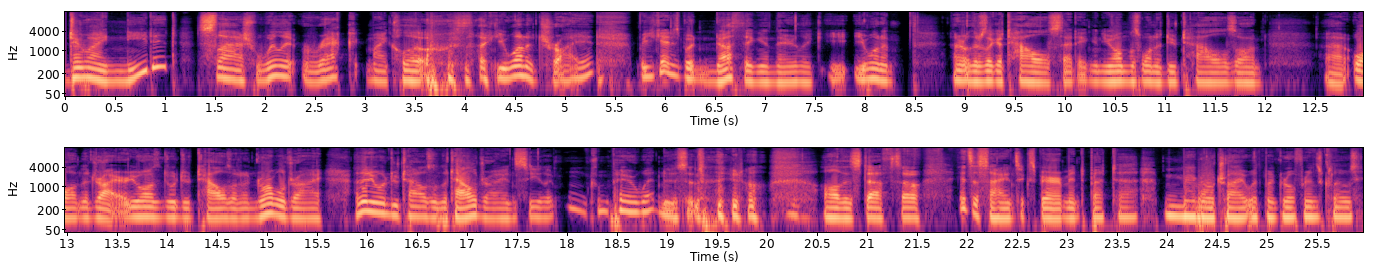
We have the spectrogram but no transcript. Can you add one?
Do I need it? Slash, will it wreck my clothes? like, you want to try it, but you can't just put nothing in there. Like, you, you want to. I don't know. There's like a towel setting, and you almost want to do towels on uh, well, on the dryer. You want to do towels on a normal dry, and then you want to do towels on the towel dry and see like hmm, compare wetness and you know all this stuff. So it's a science experiment, but uh, maybe I'll try it with my girlfriend's clothes.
